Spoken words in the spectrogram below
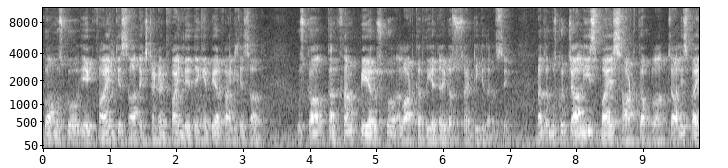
तो हम उसको एक फ़ाइल के साथ एक स्टैंडर्ड फ़ाइल दे देंगे पेयर फ़ाइल के साथ। उसका कन्फर्म पेयर उसको अलाट कर दिया जाएगा सोसाइटी की तरफ़ से। मतलब उसको चालीस बाई साठ का प्लॉट चालीस बाई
